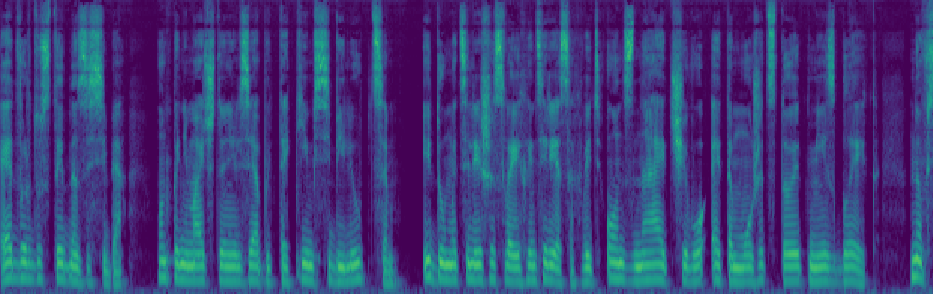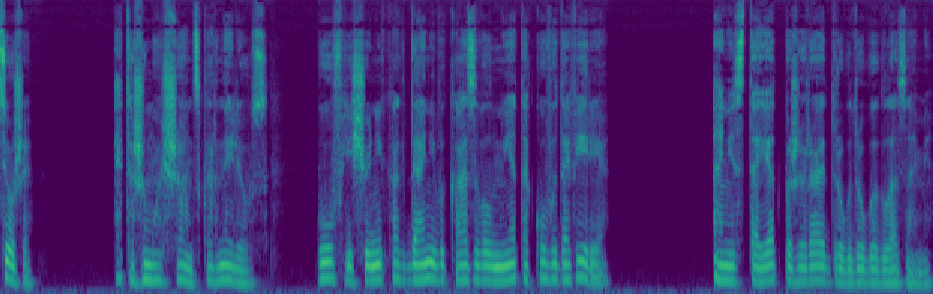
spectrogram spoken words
Эдварду стыдно за себя. Он понимает, что нельзя быть таким себелюбцем и думать лишь о своих интересах, ведь он знает, чего это может стоить мисс Блейк. Но все же... Это же мой шанс, Корнелиус. Гоф еще никогда не выказывал мне такого доверия. Они стоят, пожирая друг друга глазами.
